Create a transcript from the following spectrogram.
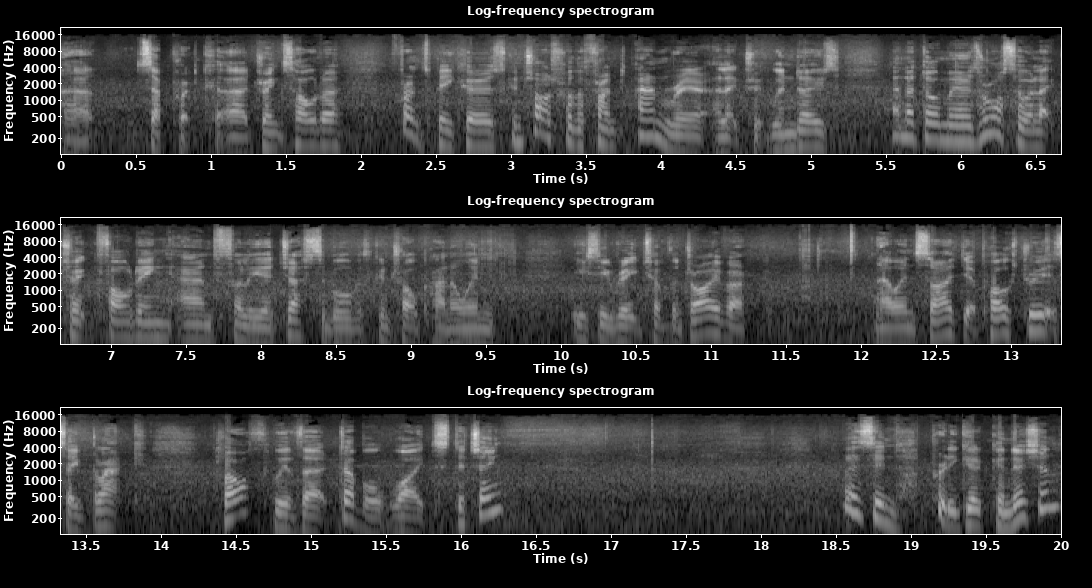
uh, separate uh, drinks holder, front speakers, controls for the front and rear electric windows, and the door mirrors are also electric, folding and fully adjustable with control panel in easy reach of the driver. Now inside the upholstery it's a black cloth with uh, double white stitching it's in pretty good condition.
